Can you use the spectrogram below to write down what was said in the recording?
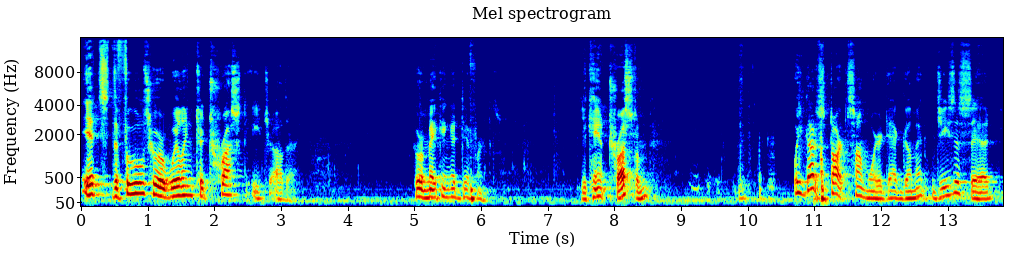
It's the fools who are willing to trust each other who are making a difference. You can't trust them. Well, you've got to start somewhere, dadgummit. Jesus said,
